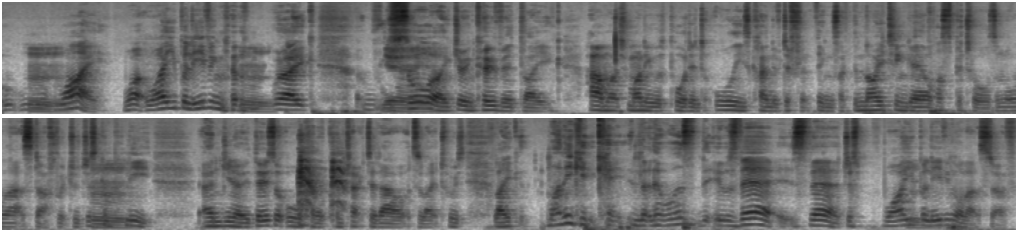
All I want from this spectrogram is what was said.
Mm. Why? Why? Why are you believing them? like you Yeah, saw yeah. like during COVID, like how much money was poured into all these kind of different things, like the Nightingale hospitals and all that stuff, which was just Mm. complete. And you know those are all kind of contracted out to like tourists. Like money, ca- ca- there was it was there. It's there. Just why are you Mm. believing all that stuff?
